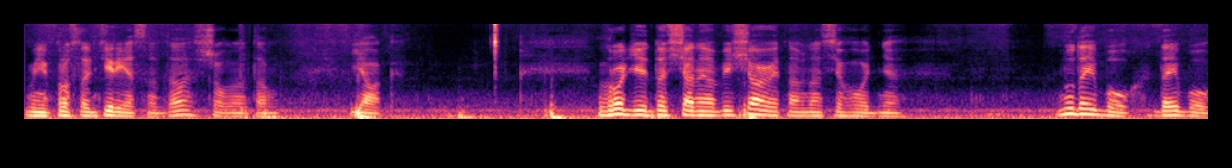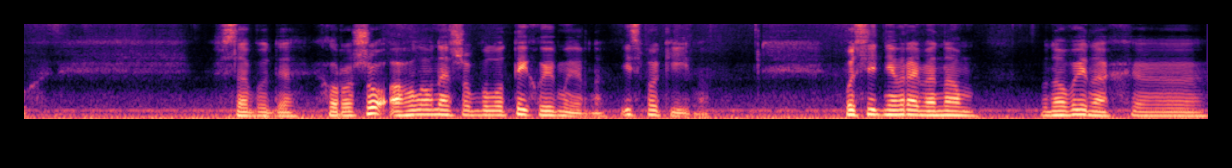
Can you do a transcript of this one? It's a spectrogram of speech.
Мені просто цікаво, да, що воно там як. Вроді доща не обіцяють нам на сьогодні. Ну дай Бог, дай Бог. Все буде хорошо, а головне, щоб було тихо і мирно і спокійно. В останнє время нам в новинах е,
